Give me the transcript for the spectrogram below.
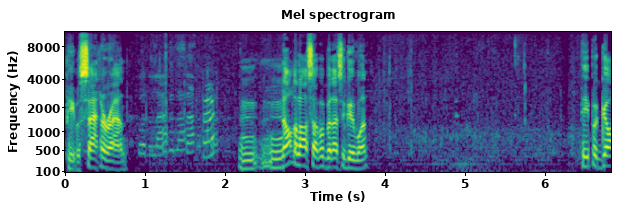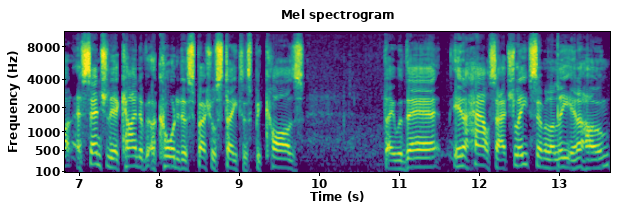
People sat around. For the Last Supper, Not the Last Supper, but that's a good one. People got essentially a kind of accorded a special status because they were there in a house, actually, similarly, in a home,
